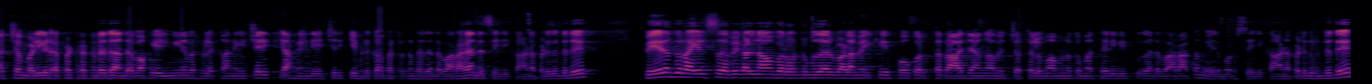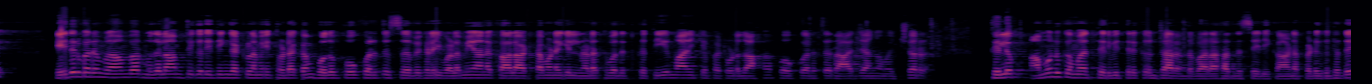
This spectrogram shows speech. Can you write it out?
அச்சம் வெளியிடப்பட்டிருக்கின்றது. அந்த வகையில் மீனவர்களுக்கான எச்சரிக்கையாக இந்த எச்சரிக்கை விடுக்கப்பட்டிருக்கின்றது என்றவாறாக இந்த செய்தி காணப்படுகின்றது. பேருந்து ரயில் சேவைகள் நவம்பர் ஒன்று முதல் வழமைக்கு போக்குவரத்து ராஜாங்க அமைச்சர் திலும் அமுனுகம தெரிவிப்பு என்றவாறாக மேலும் ஒரு செய்தி காணப்படுகின்றது. எதிர்வரும் நவம்பர் முதலாம் திகதி திங்கட்கிழமை தொடக்கம் பொது போக்குவரத்து சேவைகளை வளமையான கால அட்டவணையில் நடத்துவதற்கு தீர்மானிக்கப்பட்டுள்ளதாக போக்குவரத்து ராஜாங்க அமைச்சர் திலும் அமுனுகம தெரிவித்திருக்கின்றார் என்றவாறாக அந்த செய்தி காணப்படுகின்றது.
